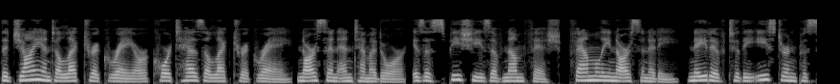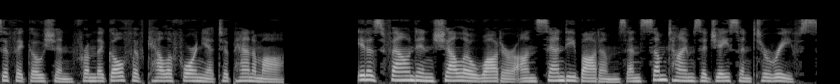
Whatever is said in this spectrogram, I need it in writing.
The giant electric ray or Cortez electric ray is a species of numbfish, family Narcinidae, native to the eastern Pacific Ocean from the Gulf of California to Panama. It is found in shallow water on sandy bottoms and sometimes adjacent to reefs.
